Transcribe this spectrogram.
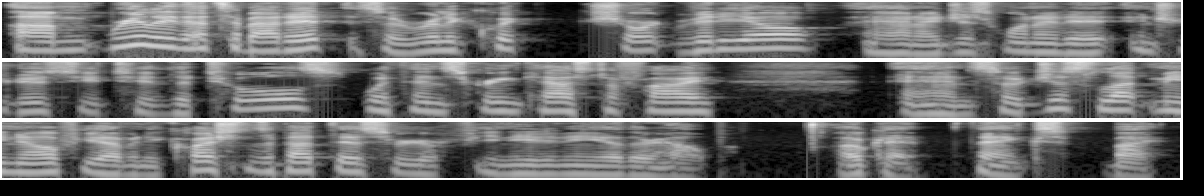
Um, really, that's about it. It's a really quick, short video and I just wanted to introduce you to the tools within Screencastify. And so just let me know if you have any questions about this or if you need any other help. Okay, thanks. Bye.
